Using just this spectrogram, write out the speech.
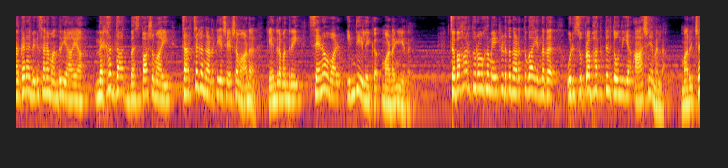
നഗര വികസന മന്ത്രിയായ മെഹദാദ് ബസ്പാഷുമായി ചർച്ചകൾ നടത്തിയ ശേഷമാണ് കേന്ദ്രമന്ത്രി സെനോവാൾ ഇന്ത്യയിലേക്ക് മടങ്ങിയത്. ചബഹാർ തുറമുഖം ഏറ്റെടുത്ത് നടത്തുക എന്നത് ഒരു സുപ്രഭാതത്തിൽ തോന്നിയ ആശയമല്ല. മറിച്ച്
